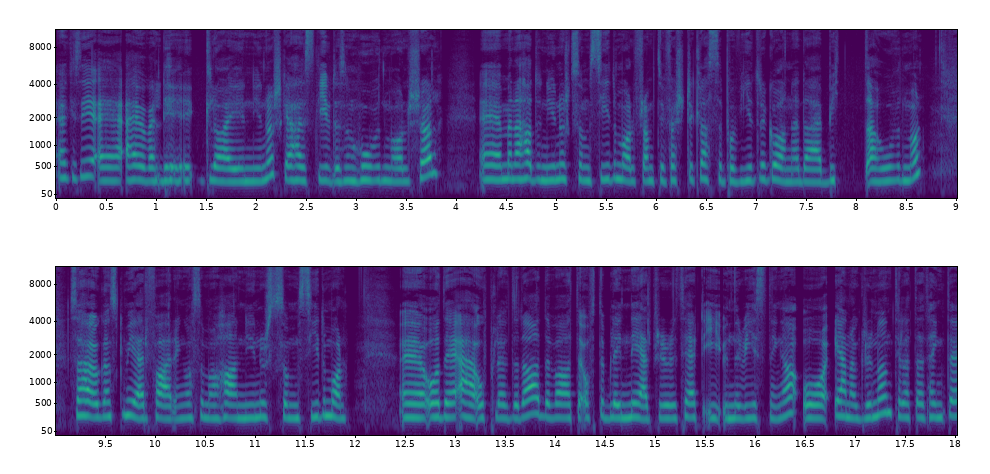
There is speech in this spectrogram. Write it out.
Jeg, kan si, jeg er jo veldig glad i nynorsk. Jeg har skrevet det som hovedmål sjøl. Men jeg hadde nynorsk som sidemål fram til første klasse på videregående, da jeg bytta hovedmål. Så jeg har jo ganske mye erfaring også med å ha nynorsk som sidemål. Og det jeg opplevde da, det var at det ofte ble nedprioritert i undervisninga. Og en av grunnene til at jeg tenkte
